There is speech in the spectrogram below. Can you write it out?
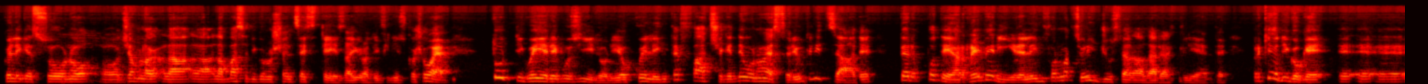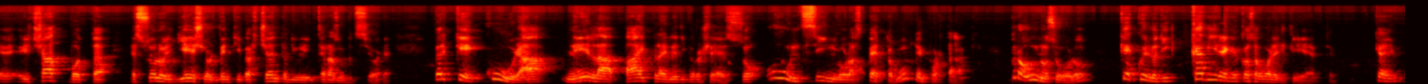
quelle che sono uh, diciamo la, la, la, base di conoscenza estesa, io la definisco, cioè tutti quei repository o quelle interfacce che devono essere utilizzate per poter reperire le informazioni giuste da dare al cliente. Perché io dico che eh, eh, eh il chatbot è solo il 10 o il 20% di un'intera soluzione? Perché cura nella pipeline di processo un singolo aspetto molto importante, però uno solo, che è quello di capire che cosa vuole il cliente. Okay?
